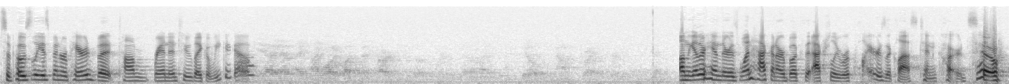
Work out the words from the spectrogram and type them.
supposedly has been repaired, but Tom ran into like a week ago. Yeah, I, I, I bought a class 10 card, so still not right. On the other hand, there is one hack in our book that actually requires a class 10 card, so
